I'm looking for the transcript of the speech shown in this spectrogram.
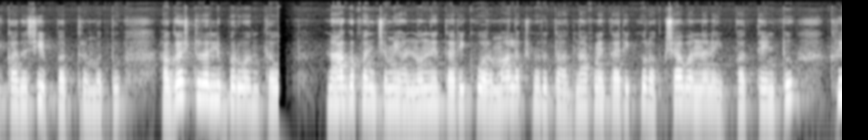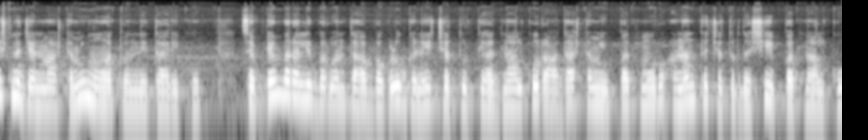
ಏಕಾದಶಿ ಇಪ್ಪತ್ತೊಂಬತ್ತು. ಆಗಸ್ಟರಲ್ಲಿ ಬರುವಂಥವು ನಾಗಪಂಚಮಿ ಹನ್ನೊಂದನೇ ತಾರೀಕು ವರಮಹಾಲಕ್ಷ್ಮಿ ವೃತ್ತ ಹದಿನಾಲ್ಕನೇ ತಾರೀಕು, ರಕ್ಷಾಬಂಧನ ಇಪ್ಪತ್ತೆಂಟು, ಕೃಷ್ಣ ಜನ್ಮಾಷ್ಟಮಿ ಮೂವತ್ತೊಂದನೇ ತಾರೀಕು. ಸೆಪ್ಟೆಂಬರಲ್ಲಿ ಬರುವಂಥ ಹಬ್ಬಗಳು ಗಣೇಶ ಚತುರ್ಥಿ ಹದಿನಾಲ್ಕು, ರಾಧಾಷ್ಟಮಿ ಇಪ್ಪತ್ತ್ಮೂರು ಅನಂತ ಚತುರ್ದಶಿ ಇಪ್ಪತ್ತ್ನಾಲ್ಕು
